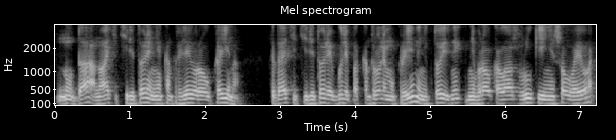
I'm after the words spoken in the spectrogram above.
ну да, но эти территории не контролировала Украина. Когда эти территории были под контролем Украины, никто из них не брал калаш в руки и не шел воевать.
